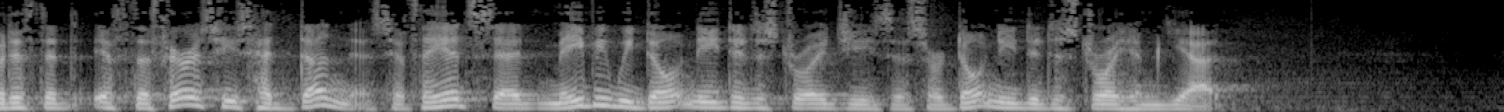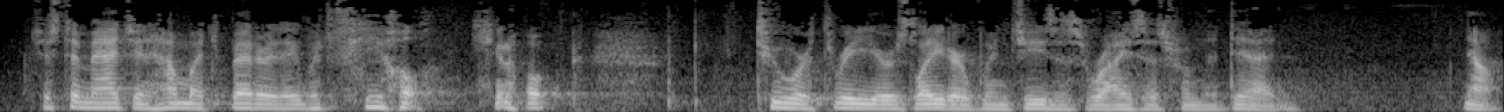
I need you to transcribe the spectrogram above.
But if the, if the Pharisees had done this, if they had said, maybe we don't need to destroy Jesus or don't need to destroy him yet, just imagine how much better they would feel, you know, two or three years later when Jesus rises from the dead. Now,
